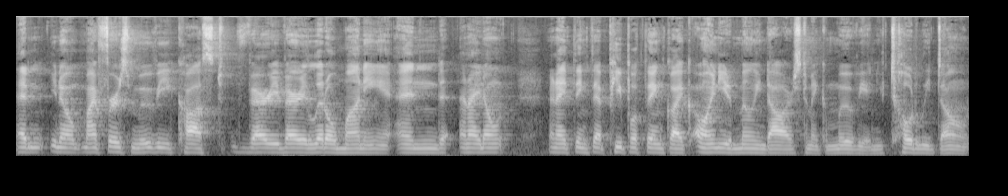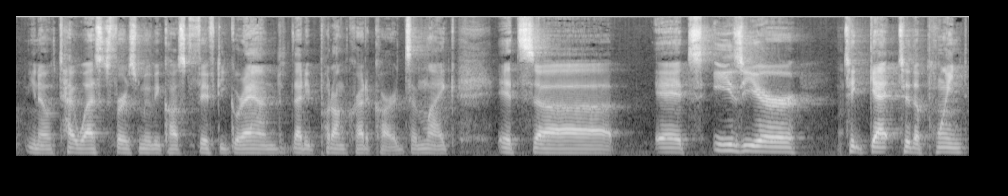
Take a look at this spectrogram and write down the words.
and you know my first movie cost very very little money and and i don't and I think that people think like, oh, I need a million dollars to make a movie, and you totally don't. You know, Ti West's first movie cost fifty grand that he put on credit cards, and like, it's uh, it's easier to get to the point.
